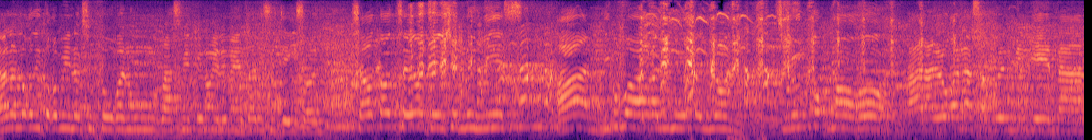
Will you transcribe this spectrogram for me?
Naalala ko dito kami nagsuntukan nung classmate ko ng elementary, si Jason. Shoutout sa'yo, Jason Nunez. Ah, hindi ko makakalimutan yon. Sinuntok mo ako. Ah, lalo ka na, Samuel Millena,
